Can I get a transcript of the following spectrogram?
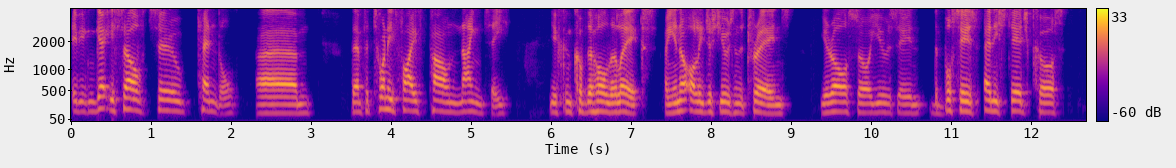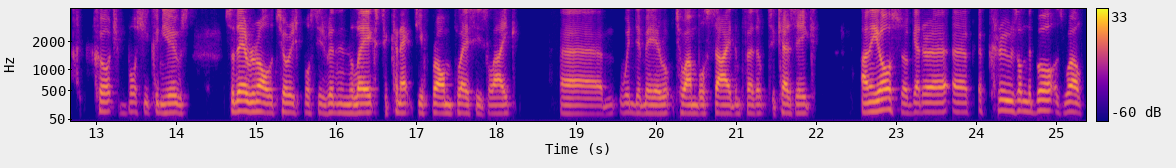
if you can get yourself to Kendal, um, then for twenty five pound ninety, you can cover the whole of the lakes, and you're not only just using the trains, you're also using the buses, any stagecoach coach bus you can use so they run all the tourist buses within the lakes to connect you from places like um, Windermere up to Ambleside and further up to Keswick. And they also get a, a, a cruise on the boat as well.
